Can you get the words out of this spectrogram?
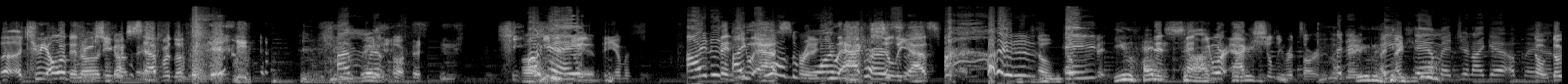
uh, can we all appreciate got what just happened to Finn? I'm Wait. re- He- Oh, he- Okay. I did. Finn, I you asked for it. one You actually person. asked for it. I did No, no, eight. Finn, You Finn, headshot. Finn, you are actually retarded, I okay? did You- I- I- eight damage and I get a ban. no, no,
